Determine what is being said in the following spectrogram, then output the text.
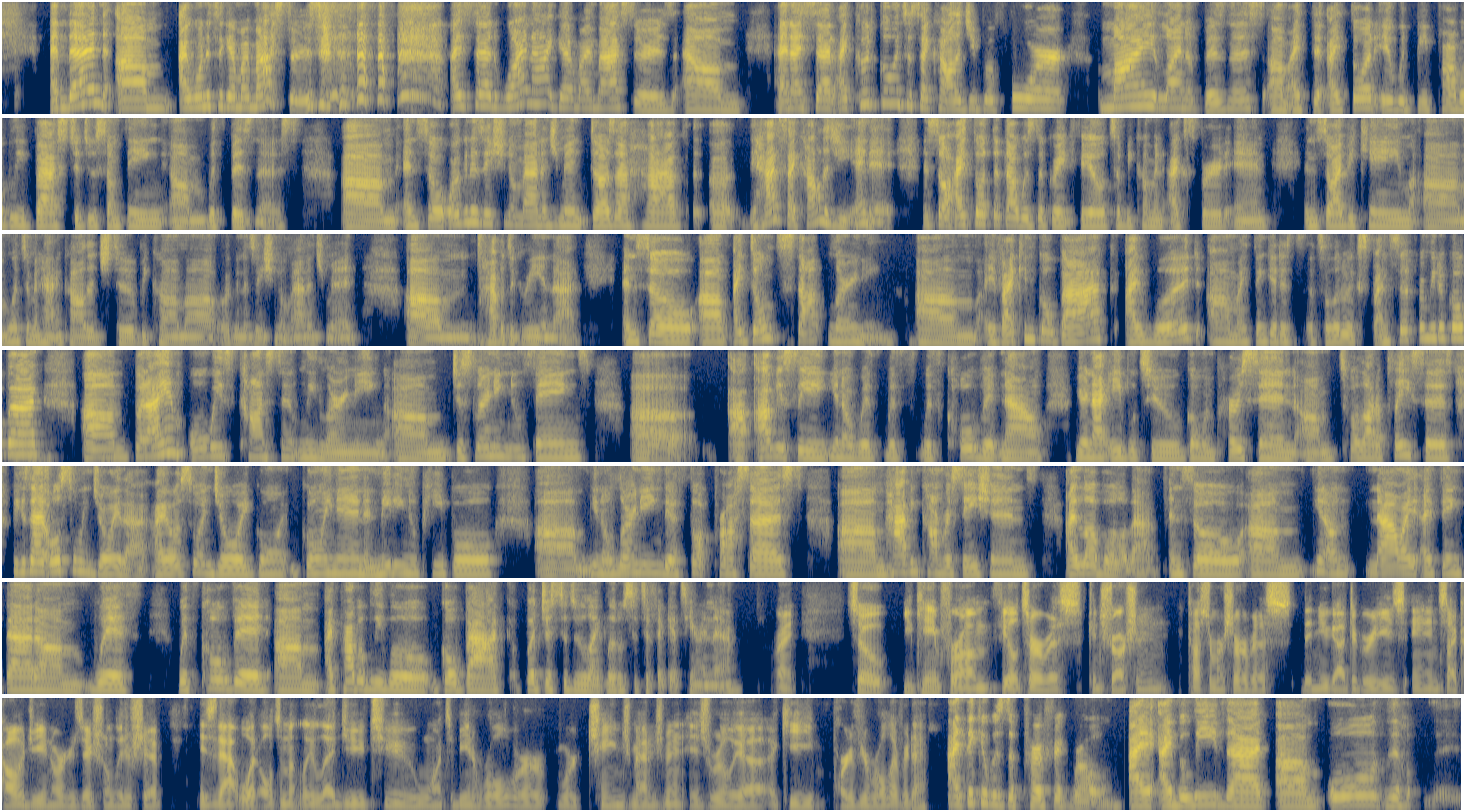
And then um, I wanted to get my master's. I said, why not get my master's? Um, and I said, I could go into psychology before my line of business. Um, I, th- I thought it would be probably best to do something um, with business. Um, and so organizational management does have uh, has psychology in it. And so I thought that that was the great field to become an expert in. And so I became um, went to Manhattan College to become uh, organizational management, um, have a degree in that. And so um, I don't stop learning. Um, if I can go back, I would. Um, I think it is it's a little expensive for me to go back, um, but I am always constantly learning, um, just learning new things. Uh, obviously you know with with with covid now you're not able to go in person um, to a lot of places because i also enjoy that. I also enjoy going going in and meeting new people um, you know learning their thought process um, having conversations. I love all of that. And so um, you know now i, I think that um, with with covid um, i probably will go back but just to do like little certificates here and there Right. So you came from field service, construction, customer service, then you got degrees in psychology and organizational leadership. Is that what ultimately led you to want to be in a role where where change management is really a, a key part of your role every day? I think it was the perfect role. I, I believe that um, all the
